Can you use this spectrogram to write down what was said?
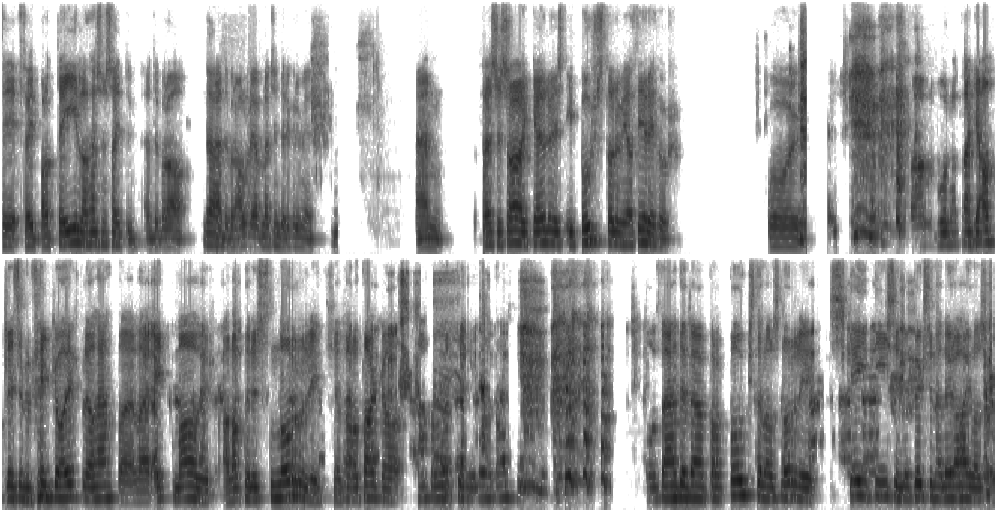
þau, þau bara deila þessum sætum. Þetta er bara, þetta er bara alveg að legendary fyrir mér. En þessi saga gerðist í bústanum í að þér Eithor. Og það voru náttúrulega ekki allir sem fengið að upplega þetta. En það er einn maður á nafninu Snorri sem þarf að taka þetta ástæð. Og þetta er þegar bara bókstæla á Snorri skeit í sig með buksuna neyra hæla sko.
